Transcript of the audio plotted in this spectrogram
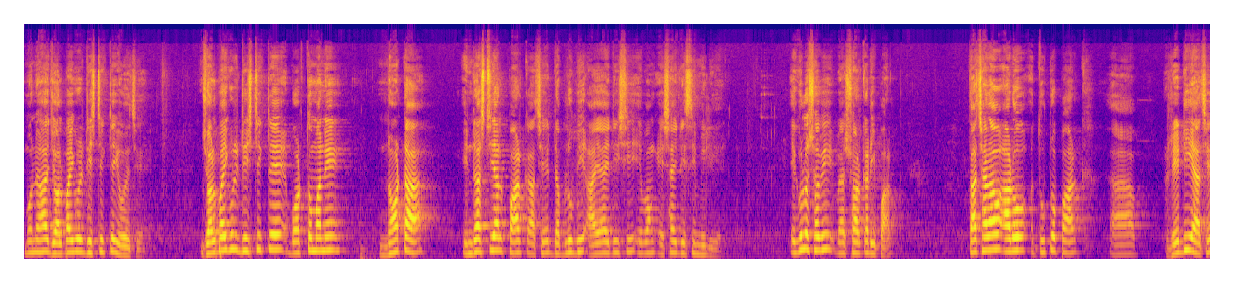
মনে হয় জলপাইগুড়ি ডিস্ট্রিক্টেই হয়েছে। জলপাইগুড়ি ডিস্ট্রিক্টে বর্তমানে নটা ইন্ডাস্ট্রিয়াল পার্ক আছে ডাব্লিউবি আইআইডিসি এবং এসআইডিসি মিলিয়ে। এগুলো সবই সরকারি পার্ক তাছাড়াও আরও দুটো পার্ক রেডি আছে।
